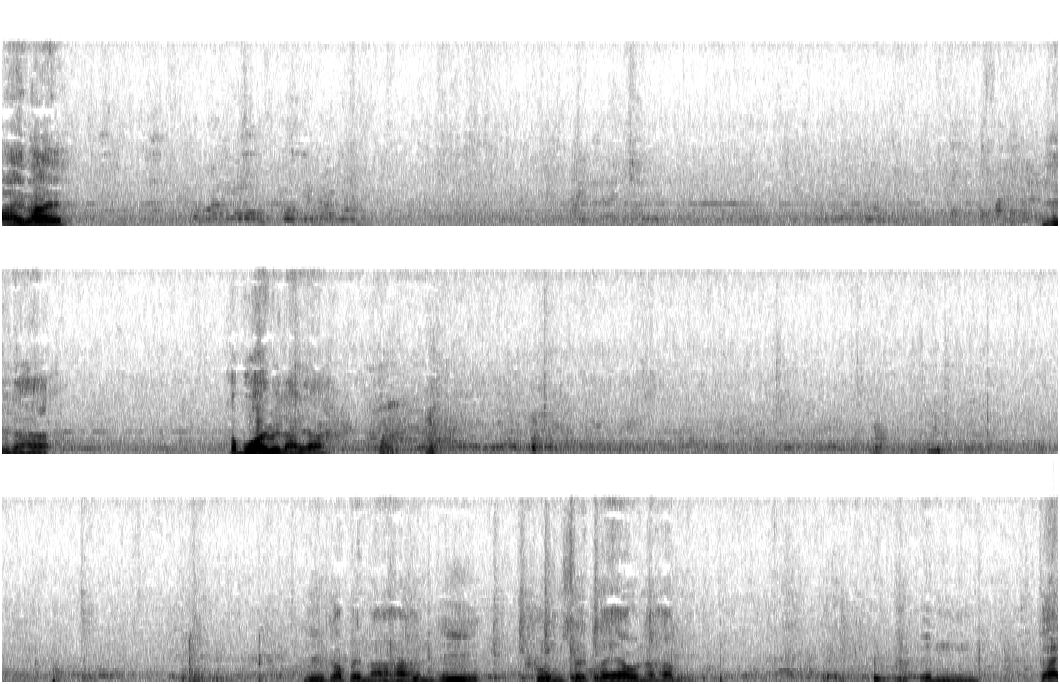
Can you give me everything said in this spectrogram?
พายพายนี่นะฮะกระบวยไปไหนอะนี่ก็เป็นอาหารที่ปรุงเสร็จแล้วนะครับ เป็นไก่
